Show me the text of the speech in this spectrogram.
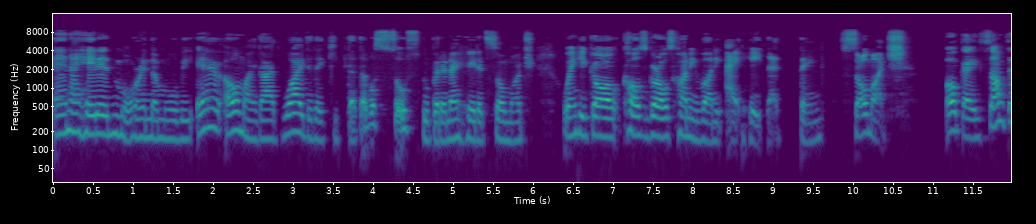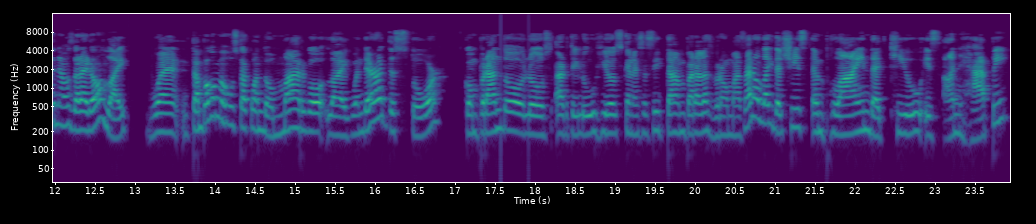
and I hate it more in the movie. And, oh my god, why did they keep that? That was so stupid and I hate it so much. When he call, calls girls honey bunny, I hate that thing so much. Okay, something else that I don't like. When, tampoco me gusta cuando Margo, like, when they're at the store, comprando los artilugios que necesitan para las bromas. I don't like that she's implying that Q is unhappy.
